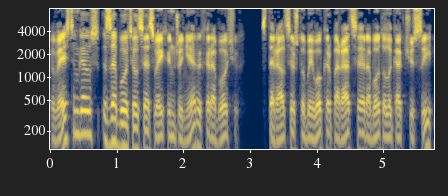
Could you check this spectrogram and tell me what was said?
Вестингаус заботился о своих инженерах и рабочих, старался, чтобы его корпорация работала как часы,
